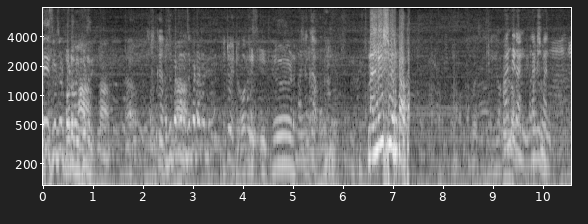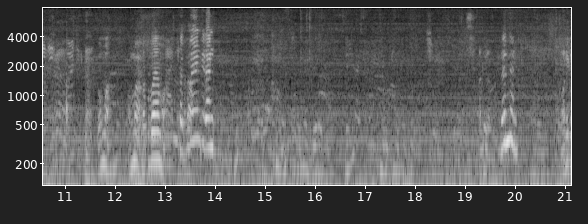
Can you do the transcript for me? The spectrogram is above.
వేసింది ఇటు ఇటు ఓకే. శంకర్. మల్లేశ్వరి పాప. లక్ష్మణ్. మౌనిక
